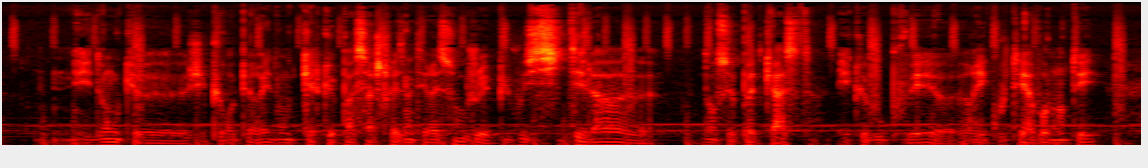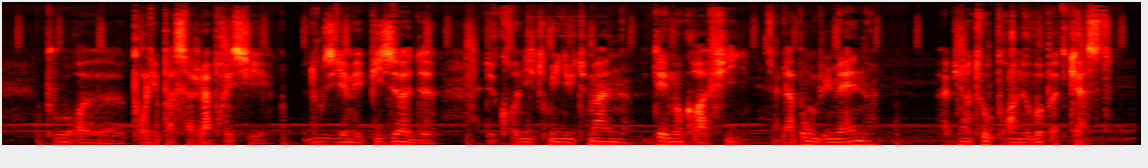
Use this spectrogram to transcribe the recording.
Et donc, euh, j'ai pu repérer donc, quelques passages très intéressants que je pu vous citer là euh, dans ce podcast et que vous pouvez réécouter à volonté pour, pour les passages appréciés. Douzième épisode de Chronique Minuteman, démographie, la bombe humaine. À bientôt pour un nouveau podcast.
